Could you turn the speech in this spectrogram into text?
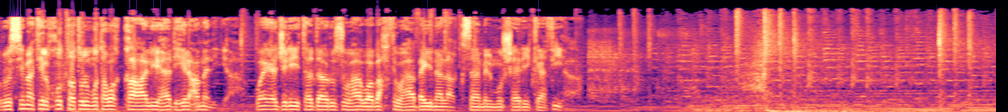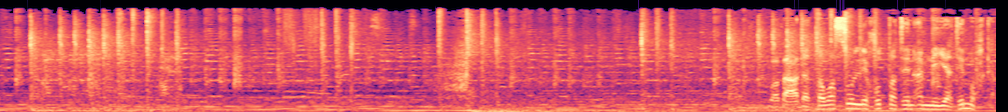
رسمت الخطة المتوقعة لهذه العملية ويجري تدارسها وبحثها بين الأقسام المشاركة فيها. وبعد التوصل لخطة أمنية محكمة.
